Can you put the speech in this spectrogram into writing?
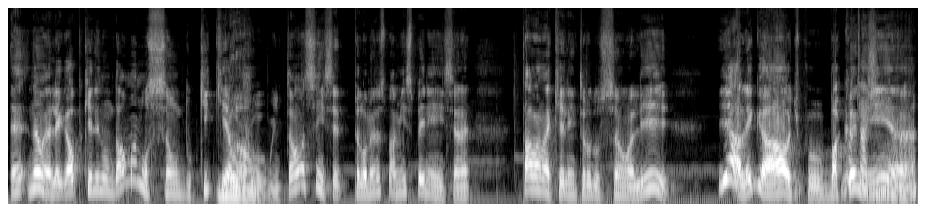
é, não é legal porque ele não dá uma noção do que, que é o jogo. Então assim, você, pelo menos a minha experiência, né? Tava naquela introdução ali, e ah, legal, tipo, bacaninha. Né?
